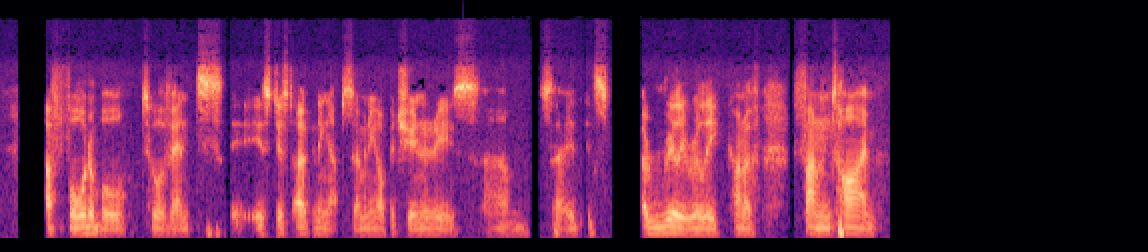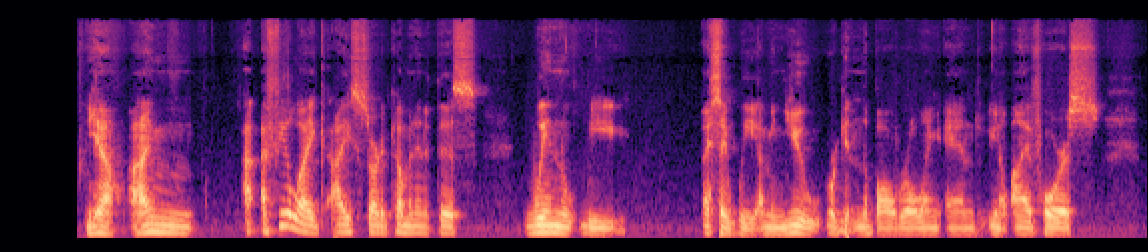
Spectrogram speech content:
affordable to events is just opening up so many opportunities. Um, so it, it's a really, really kind of fun time. Yeah, I'm. I I feel like I started coming in at this when we. I say we. I mean you were getting the ball rolling, and you know, I have Horus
